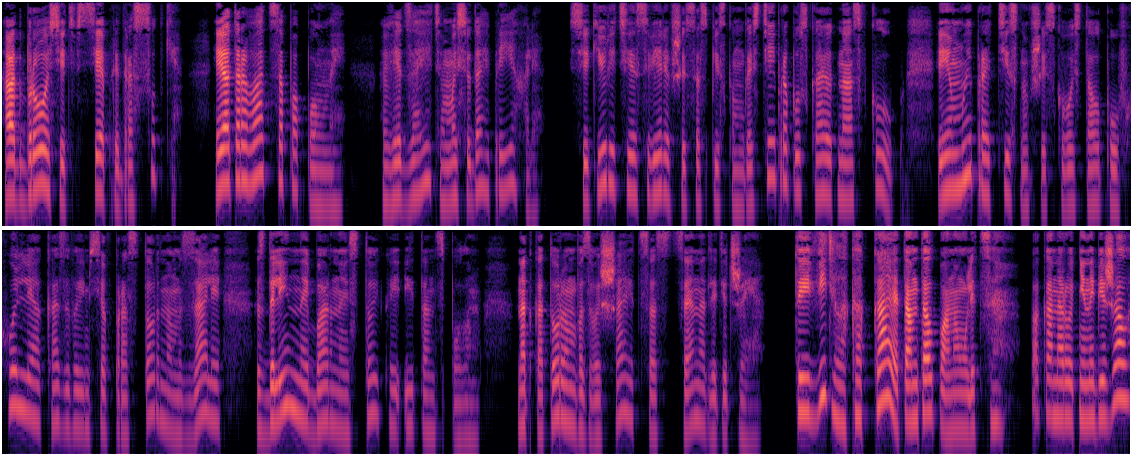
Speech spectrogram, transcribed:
отбросить все предрассудки и оторваться по полной. Ведь за этим мы сюда и приехали. Секьюрити, сверившись со списком гостей, пропускают нас в клуб, и мы, протиснувшись сквозь толпу в холле, оказываемся в просторном зале с длинной барной стойкой и танцполом, над которым возвышается сцена для диджея. «Ты видела, какая там толпа на улице? Пока народ не набежал,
